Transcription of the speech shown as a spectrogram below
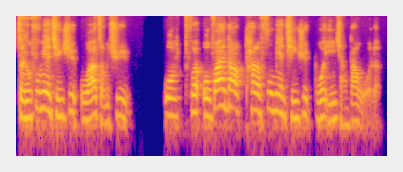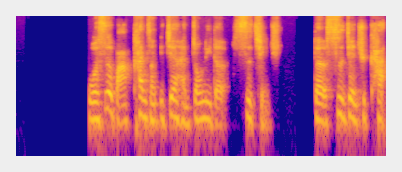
整个负面情绪，我要怎么去？我发我发现到他的负面情绪不会影响到我了。我是把它看成一件很中立的事情去的事件去看。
